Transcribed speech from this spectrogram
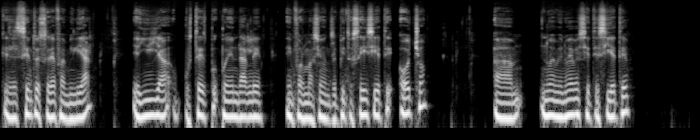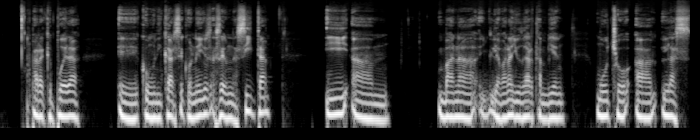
que es el Centro de Historia Familiar, y allí ya ustedes pueden darle información. Repito, 678-9977 para que pueda eh, comunicarse con ellos, hacer una cita y van a, le van a ayudar también mucho a las...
